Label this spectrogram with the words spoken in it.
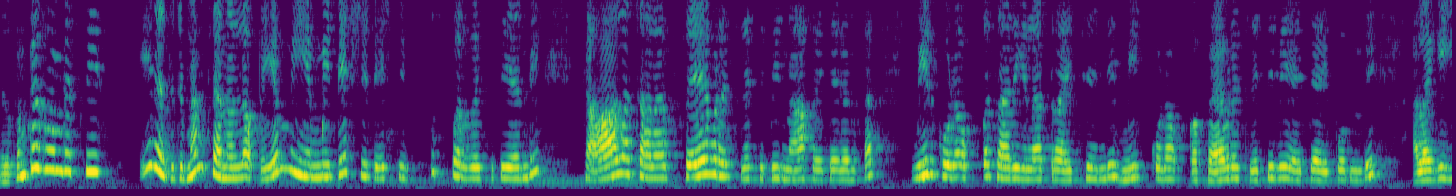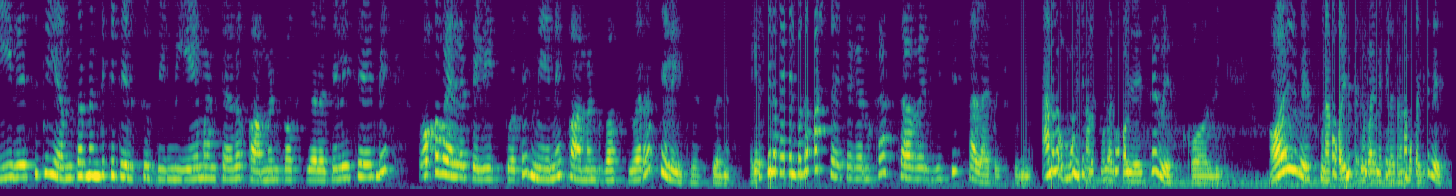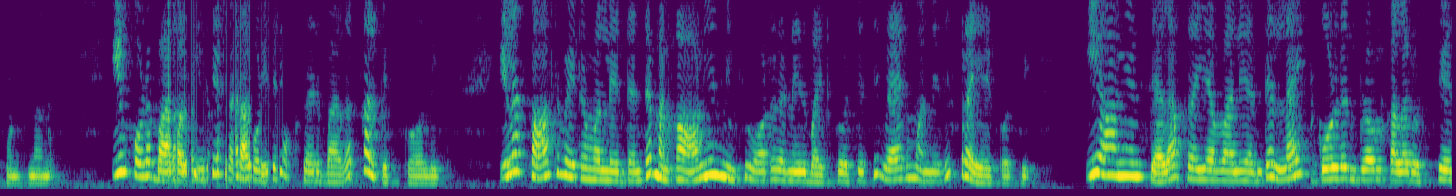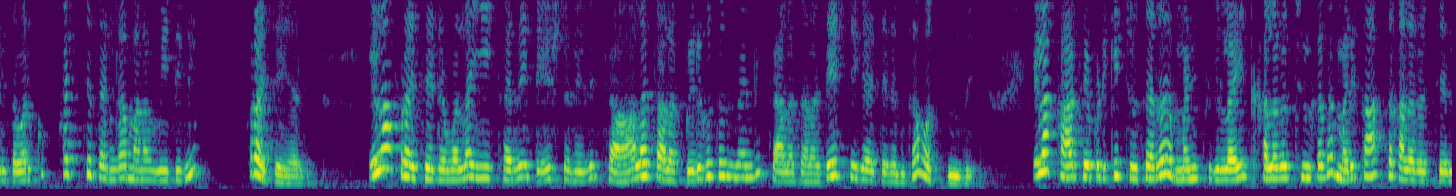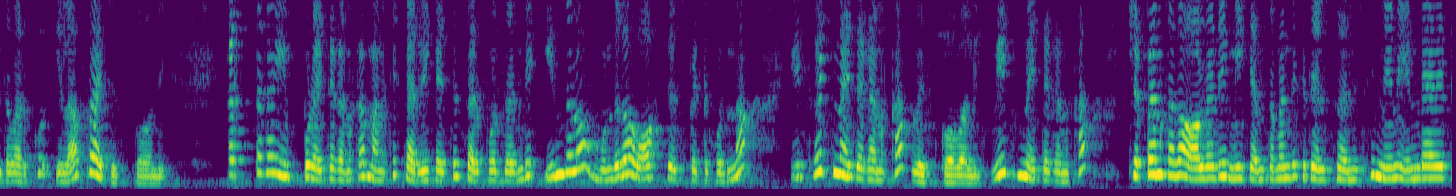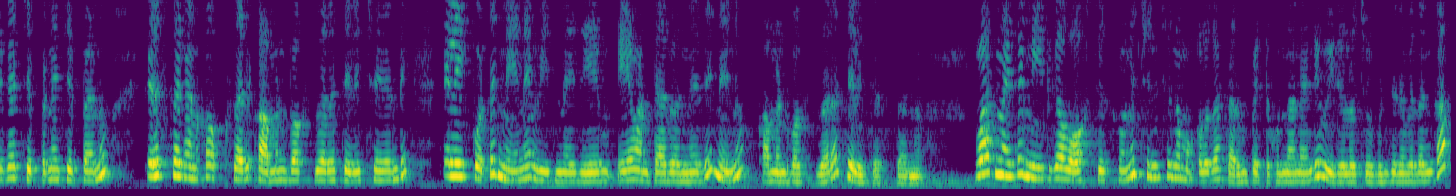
Welcome to home recipes. ఈ recipe మన ఛానల్లో ఒక yummy yummy tasty tasty super recipe అండి. చాలా చాలా ఫేవరెట్ రెసిపీ నాకైతే కనుక మీరు కూడా ఒక్కసారి ఇలా ట్రై చేయండి. మీకు కూడా ఒక ఫేవరెట్ రెసిపీ అయితే అయిపోతుంది. అలాగే ఈ రెసిపీ ఎంతమందికి తెలుసు? దీన్ని ఏమంటారో కామెంట్ బాక్స్ ద్వారా తెలియచేయండి. ఒకవేళ తెలియకపోతే నేనే కామెంట్ బాక్స్ ద్వారా తెలియజేస్తాను. ఫస్ట్ అయితే కనుక స్టవ్ వెలిగించి కళా పెట్టుకున్నాను. అందులో మూడు ఆయిల్ అయితే వేసుకోవాలి. ఆయిల్ వేసుకున్నాక అయితే వేసుకుంటున్నాను. ఇవి కూడా బాగా కలిపి ఒకసారి బాగా కలిపేసుకోవాలి. ఇలా సాల్ట్ వేయటం వల్ల ఏంటంటే మనకు ఆనియన్ నుంచి వాటర్ అనేది బయటకు వచ్చేసి వేగం అనేది ఫ్రై అయిపోద్ది. ఈ ఆనియన్స్ ఎలా ఫ్రై అవ్వాలి అంటే లైట్ గోల్డెన్ బ్రౌన్ కలర్ వచ్చేంత వరకు ఖచ్చితంగా మనం వీటిని ఫ్రై చేయాలి. ఇలా ఫ్రై చేయడం వల్ల ఈ కర్రీ టేస్ట్ అనేది చాలా చాలా పెరుగుతుందండి చాలా చాలా టేస్టీగా అయితే కనుక వస్తుంది. ఇలా కాసేపటికి చూసారా మంచి లైట్ కలర్ వచ్చింది కదా మరి కాస్త కలర్ వచ్చేంత వరకు ఇలా ఫ్రై చేసుకోవాలి. కరెక్ట్గా ఇప్పుడైతే కనుక మనకి కర్రీకి అయితే సరిపోద్దండి. ఇందులో ముందుగా వాష్ చేసి పెట్టుకున్న ఈ స్వీట్ని అయితే కనుక వేసుకోవాలి. వీటిని అయితే కనుక చెప్పాను కదా ఆల్రెడీ మీకు ఎంతమందికి తెలుసు అనేసి నేను ఇండైరెక్ట్గా చెప్పనే చెప్పాను. తెలిస్తే కనుక ఒకసారి కామెంట్ బాక్స్ ద్వారా తెలియచేయండి. తెలియకపోతే నేనే వీటిని అయితే ఏం ఏమంటారు అనేది నేను కామెంట్ బాక్స్ ద్వారా తెలియచేస్తాను. వాటిని అయితే నీట్గా వాష్ చేసుకొని చిన్న చిన్న ముక్కలుగా తరిమి పెట్టుకున్నానండి. వీడియోలో చూపించిన విధంగా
